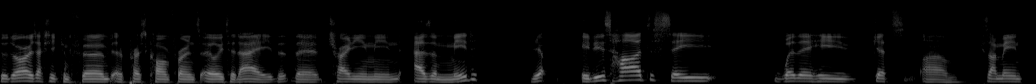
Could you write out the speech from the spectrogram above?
Dodoro has actually confirmed at a press conference early today that they're trading him in as a mid. Yep. It is hard to see whether he gets um, because I mean,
